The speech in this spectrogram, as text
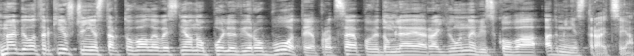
На Білоцерківщині стартували весняно-польові роботи. Про це повідомляє районна військова адміністрація.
